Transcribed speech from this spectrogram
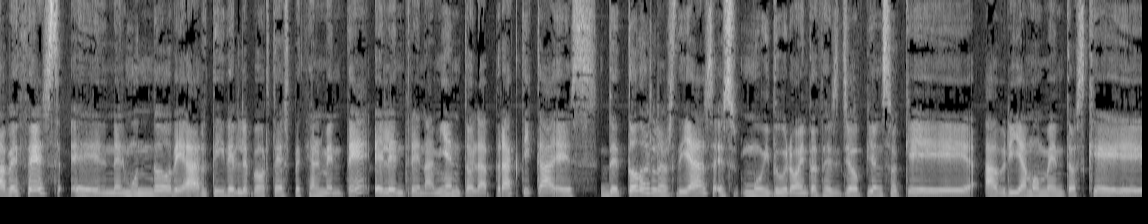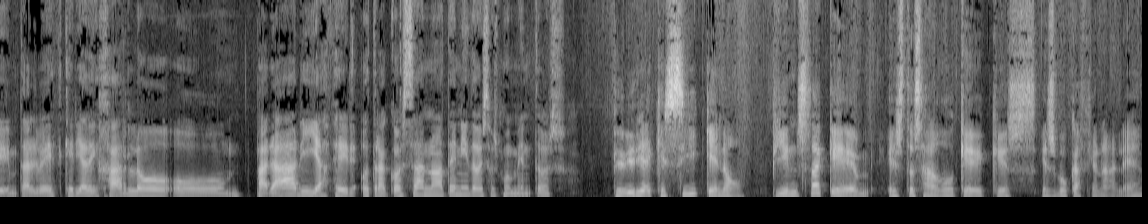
a veces en el mundo de arte y del deporte especialmente, el entrenamiento, la práctica es de todos los días es muy duro. Entonces yo pienso que habría momentos que tal vez quería dejarlo o parar y hacer otra cosa. ¿No ha tenido esos momentos? Te diría que sí, que no. Piensa que esto es algo que, es, es vocacional, ¿eh?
